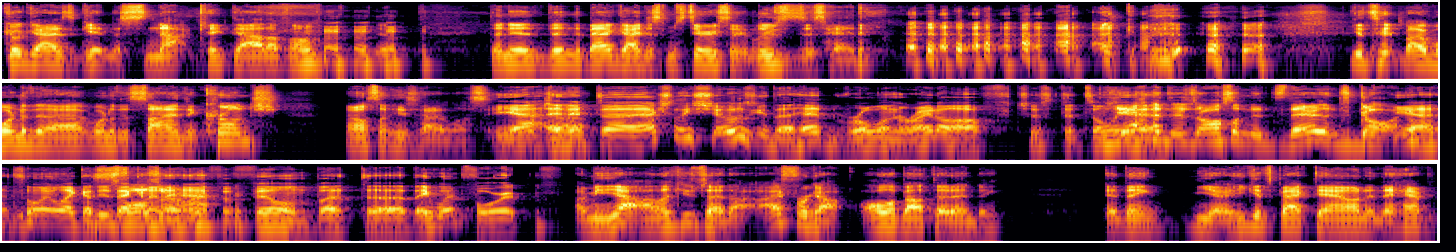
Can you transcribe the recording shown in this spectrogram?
good guys getting the snot kicked out of him. then, it, then the bad guy just mysteriously loses his head. Gets hit by one of the one of the signs and crunch, and all of a sudden he's headless. Yeah, Which, and uh, it uh, actually shows you the head rolling right off. Just it's only yeah, a- there's all of a sudden it's there, then it's gone. yeah, it's only like a And second and a half of film, but uh, they went for it. I mean, yeah, like you said, I I forgot all about that ending. And then, you know, he gets back down and they have,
